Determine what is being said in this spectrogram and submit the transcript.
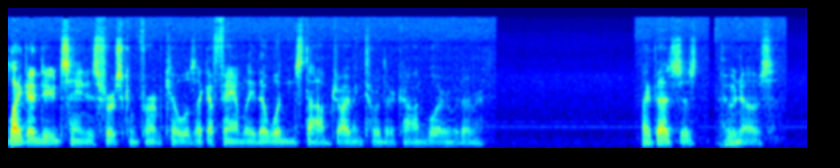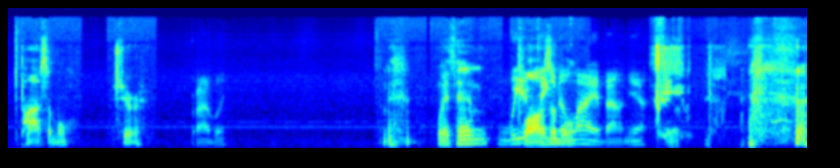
like a dude saying his first confirmed kill was like a family that wouldn't stop driving toward their convoy or whatever. Like that's just who knows. It's possible. Sure. Probably. With him, Weird plausible. thing to lie about, yeah.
